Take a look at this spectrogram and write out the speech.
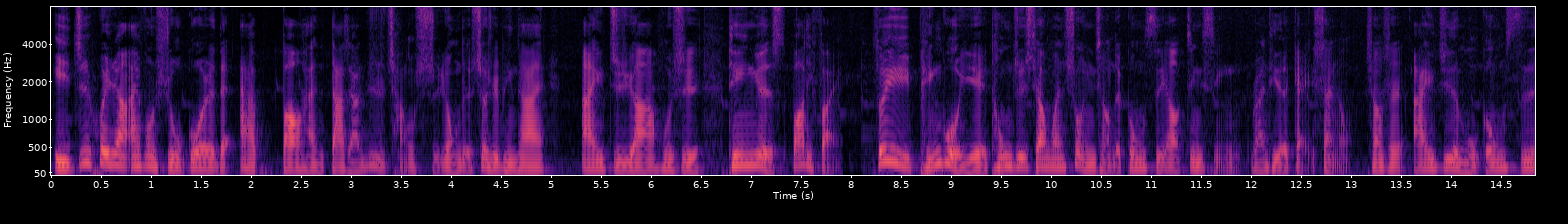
已知会让 iPhone 十五过热的 App 包含大家日常使用的社群平台，IG 啊，或是听音乐的 Spotify。所以，苹果也通知相关受影响的公司要进行软体的改善哦。像是 IG 的母公司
